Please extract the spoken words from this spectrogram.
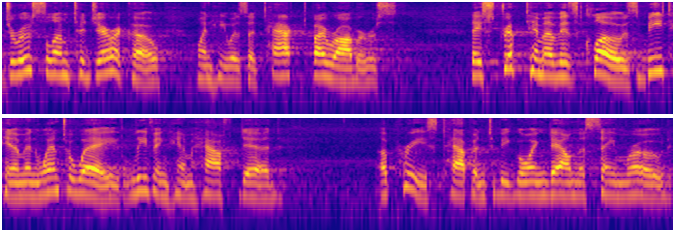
Jerusalem to Jericho when he was attacked by robbers. They stripped him of his clothes, beat him, and went away, leaving him half dead. A priest happened to be going down the same road,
